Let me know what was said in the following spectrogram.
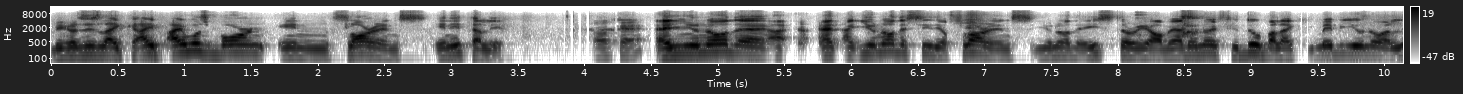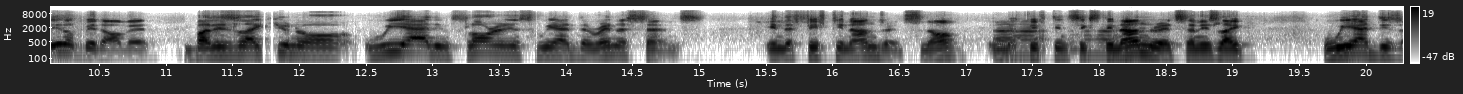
Because it's like i, I was born in florence in italy okay. And you know the uh, uh, you know the city of florence you know the history of it. I don't know if you do but like maybe you know a little bit of it. But it's like you know we had in florence we had the renaissance in the 1500s no? In uh-huh, the 15 1600s uh-huh. and it's like we had these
